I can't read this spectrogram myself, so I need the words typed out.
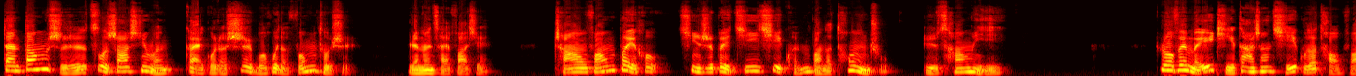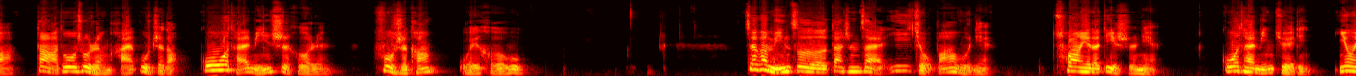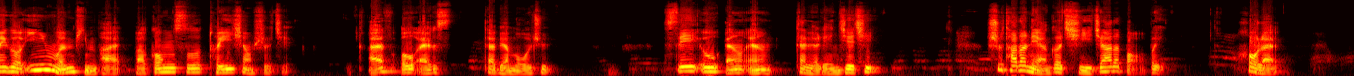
但当时自杀新闻盖过了世博会的风头时，人们才发现，厂房背后竟是被机器捆绑的痛楚与苍夷。若非媒体大张旗鼓的讨伐，大多数人还不知道郭台铭是何人，富士康为何物。这个名字诞生在一九八五年，创业的第十年，郭台铭决定用一个英文品牌把公司推向世界。FOX 代表模具，CONN 代表连接器，是他的两个起家的宝贝。后来。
